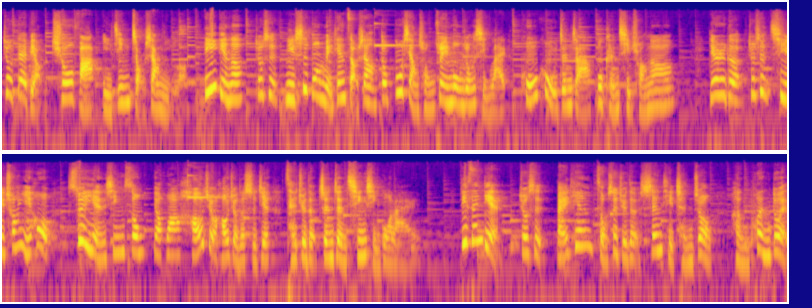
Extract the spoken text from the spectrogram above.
就代表秋乏已经找上你了。第一点呢，就是你是否每天早上都不想从睡梦中醒来，苦苦挣扎不肯起床呢？第二个就是起床以后睡眼惺忪，要花好久好久的时间才觉得真正清醒过来。第三点就是白天总是觉得身体沉重。很困顿，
